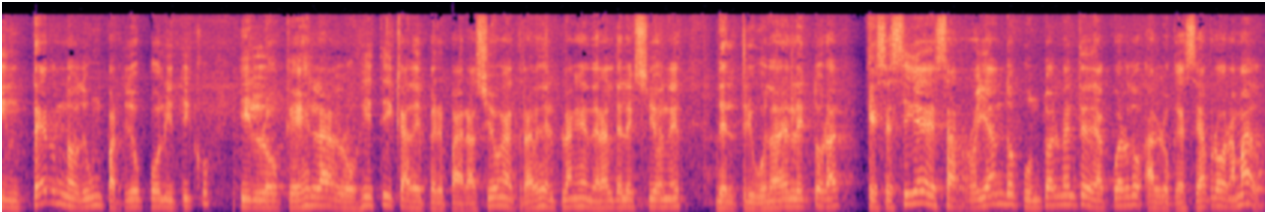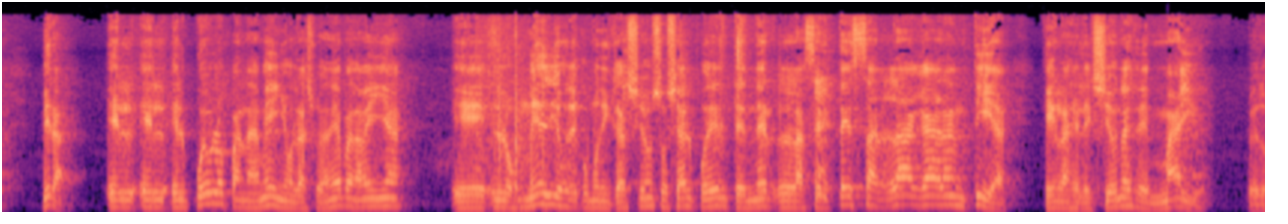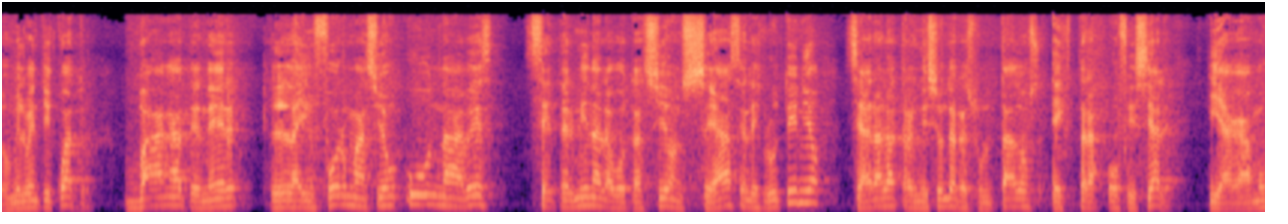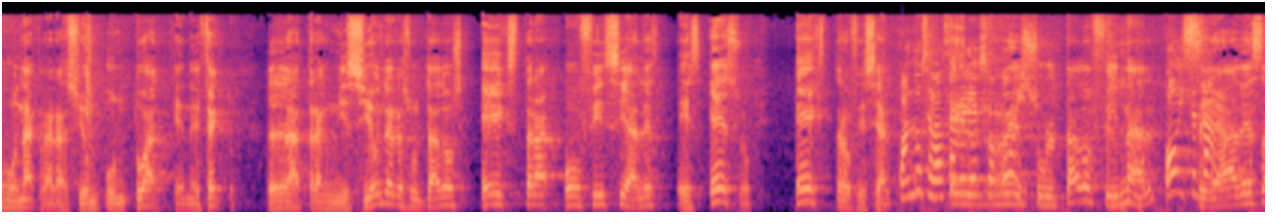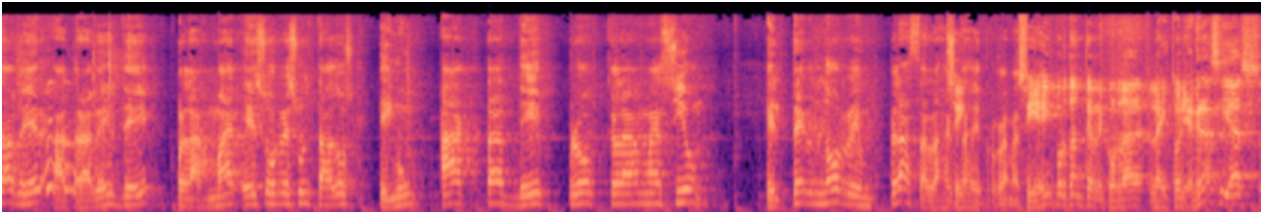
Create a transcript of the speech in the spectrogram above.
interno de un partido político y lo que es la logística de preparación a través del Plan General de Elecciones del Tribunal Electoral que se sigue desarrollando puntualmente de acuerdo a lo que se ha programado. Mira, el, pueblo panameño, la ciudadanía panameña, eh, los medios de comunicación social pueden tener la certeza, la garantía que en las elecciones de mayo de 2024 van a tener la información una vez se termina la votación, se hace el escrutinio, se hará la transmisión de resultados extraoficiales. Y hagamos una aclaración puntual. En efecto, la transmisión de resultados extraoficiales es eso, extraoficial. ¿Cuándo se va a saber eso? El resultado final se, se ha de saber a través de plasmar esos resultados en un acta de proclamación. El TER no reemplaza las actas de proclamación. Sí, es importante recordar la historia. Gracias.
